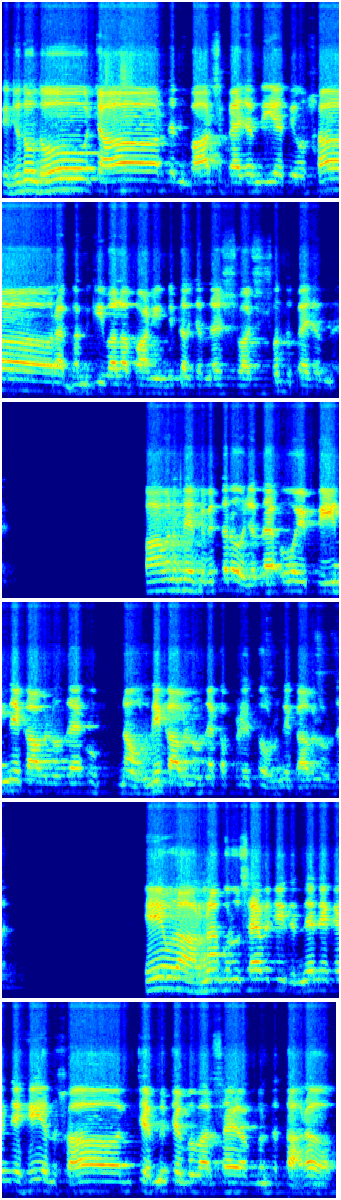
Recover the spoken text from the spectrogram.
ਤੇ ਜਦੋਂ 2-4 ਦਿਨ ਬਾਰਿਸ਼ ਪੈ ਜਾਂਦੀ ਹੈ ਤੇ ਉਹ ਸਾਰਾ ਗੰਦਗੀ ਵਾਲਾ ਪਾਣੀ ਨਿਕਲ ਜਾਂਦਾ ਹੈ, ਸਵੱਛ, ਸ਼ੁੱਧ ਪੈ ਜਾਂਦਾ ਹੈ। ਪਾਵਨ ਦੇ ਪਵਿੱਤਰ ਹੋ ਜਾਂਦਾ ਉਹ ਹੀ ਪੀਣ ਦੇ ਕਾਬਲ ਹੁੰਦਾ ਹੈ, ਉਹ ਨਹਾਉਣ ਦੇ ਕਾਬਲ ਹੁੰਦਾ ਹੈ, ਕੱਪੜੇ ਧੋਣ ਦੇ ਕਾਬਲ ਹੁੰਦਾ ਹੈ। ਇਹ ਉਦਾਹਰਨਾਂ ਗੁਰੂ ਸਾਹਿਬ ਜੀ ਦਿੰਦੇ ਨੇ, ਕਹਿੰਦੇ, ਹੇ ਅਨੁਸਾਰ ਝਿਮ ਝਿਮ ਵਰਸੈ ਅੰਮ੍ਰਿਤ ਧਾਰਾ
